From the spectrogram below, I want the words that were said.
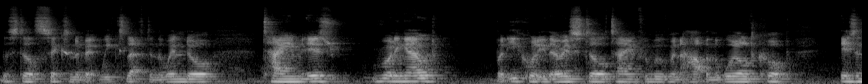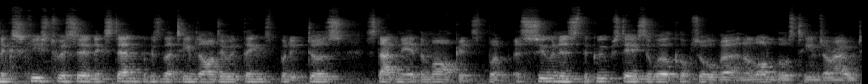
there's still six and a bit weeks left in the window. Time is running out, but equally, there is still time for movement to happen. The World Cup is an excuse to a certain extent because their teams are doing things, but it does stagnate the markets. But as soon as the group stage of the World Cup's over and a lot of those teams are out,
